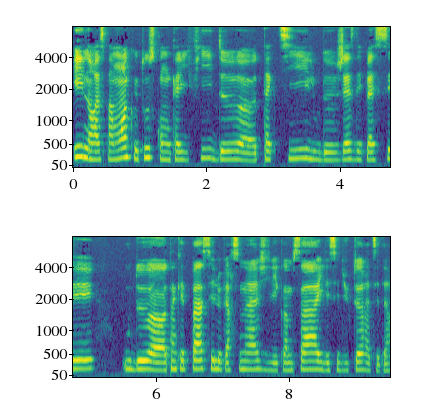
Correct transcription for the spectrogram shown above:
Il n'en reste pas moins que tout ce qu'on qualifie de euh, tactile ou de geste déplacé ou de euh, t'inquiète pas, c'est le personnage, il est comme ça, il est séducteur, etc.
